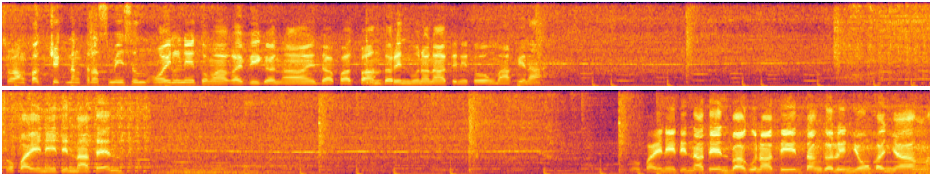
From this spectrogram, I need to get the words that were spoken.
So ang pag-check ng transmission oil nito mga kaibigan ay dapat paandarin muna natin itong makina. So painitin natin. So painitin natin bago natin tanggalin yung kanyang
